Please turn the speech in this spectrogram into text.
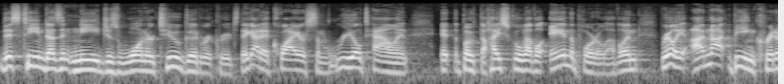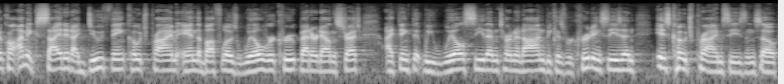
this team doesn't need just one or two good recruits. They got to acquire some real talent at the, both the high school level and the portal level. And really, I'm not being critical. I'm excited. I do think Coach Prime and the Buffaloes will recruit better down the stretch. I think that we will see them turn it on because recruiting season is Coach Prime season. So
